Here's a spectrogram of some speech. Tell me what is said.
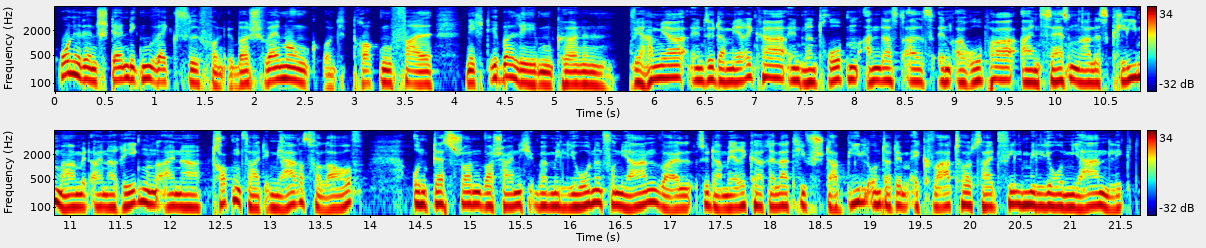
ohne den ständigen Wechsel von Überschwemmung und Trockenfall nicht überleben können. Wir haben ja in Südamerika in den Tropen anders als in Europa ein saisonales Klima mit einer Regen- und einer Trockenzeit im Jahresverlauf und das schon wahrscheinlich über Millionen von Jahren, weil Südamerika relativ stabil unter dem Äquator seit vielen Millionen Jahren liegt.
